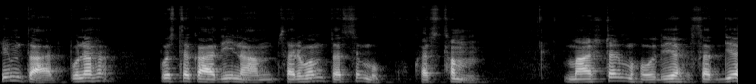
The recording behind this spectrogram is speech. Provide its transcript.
किं तात? पुनः पुस्तकादीनां सर्वं तस्य मुखस्थम। मास्टर महोदय सद्य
